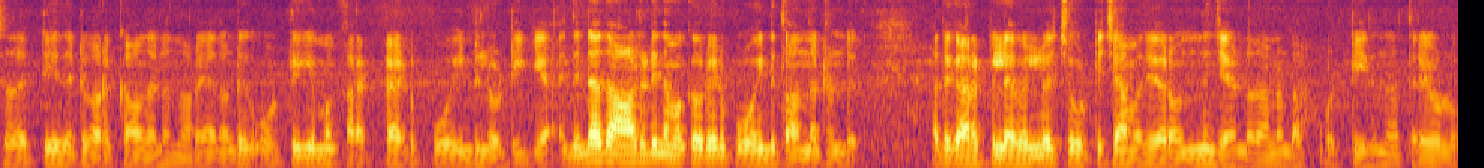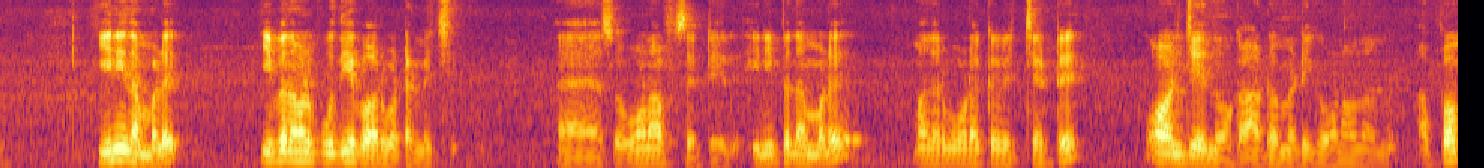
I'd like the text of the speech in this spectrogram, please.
സെറ്റ് ചെയ്തിട്ട് വർക്കാവുന്നില്ലെന്ന് പറയും. അതുകൊണ്ട് ഒട്ടിക്കുമ്പോൾ കറക്റ്റായിട്ട് പോയിന്റിൽ ഒട്ടിക്കുക. ഇതിന്റെ അത് ആൾറെഡി നമുക്ക് ഒരു പോയിന്റ് തന്നിട്ടുണ്ട്. അത് കറക്റ്റ് ലെവലിൽ വെച്ച് ഒട്ടിച്ചാൽ മതി. വേറെ ഒന്നും ചെയ്യേണ്ടതാണ് കേട്ടോ ഒട്ടിയിരുന്ന് അത്രയേ ഉള്ളൂ. ഇനി നമ്മൾ ഇപ്പോൾ നമ്മൾ പുതിയ പവർ ബട്ടൺ വെച്ച് സോ ഓൺ ഓഫ് സെറ്റ് ചെയ്ത്. ഇനിയിപ്പോൾ നമ്മൾ മദർ ബോർഡൊക്കെ വെച്ചിട്ട് ഓൺ ചെയ്ത് നോക്കാം. ഓട്ടോമാറ്റിക് ഓൺ ആവുന്നതെന്ന്. അപ്പം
